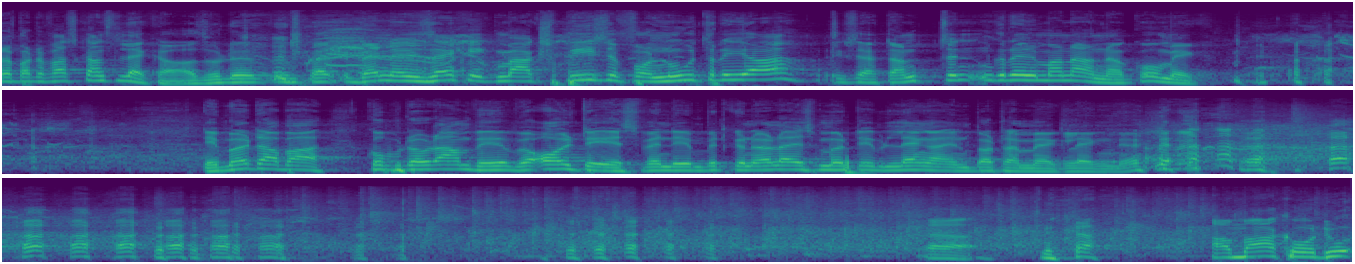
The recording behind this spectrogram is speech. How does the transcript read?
aber das war ganz lecker. Also, wenn er sagt, ich mag Spieße von Nutria, ich sag, dann sind ein Grillmann an, dann komm ich. Die möchte aber, guck dort an, wie, wie alt die ist. Wenn die ein bisschen älter ist, möchte die länger in Buttermeck legen. Ne? ja. Ah, Marco, du,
